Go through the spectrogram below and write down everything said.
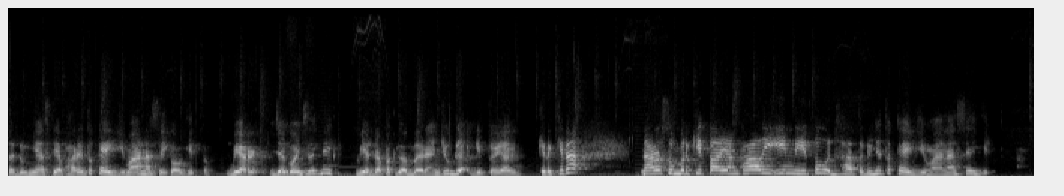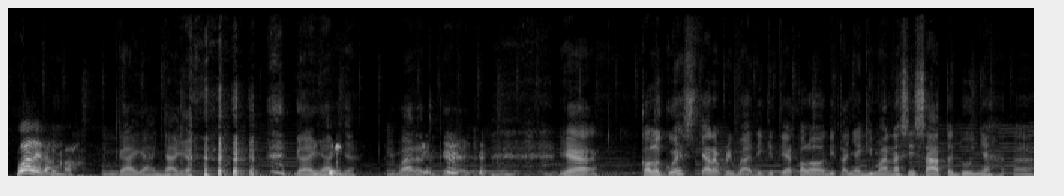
teduhnya setiap hari itu kayak gimana sih kok gitu. Biar jagoan cilik nih biar dapat gambaran juga gitu ya. Kira-kira narasumber kita yang kali ini tuh saat teduhnya tuh kayak gimana sih gitu. Boleh dong kok. gayanya ya gayanya gimana tuh gayanya ya kalau gue secara pribadi gitu ya kalau ditanya gimana sih saat teduhnya eh,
